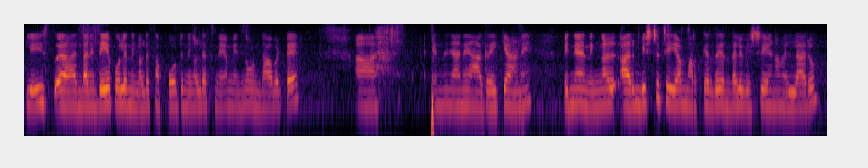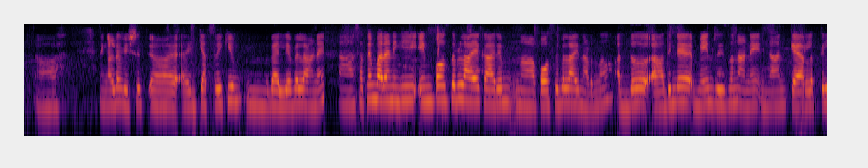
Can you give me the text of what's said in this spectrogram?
പ്ലീസ് എന്താണ് ഇതേപോലെ നിങ്ങളുടെ സപ്പോർട്ട് നിങ്ങളുടെ സ്നേഹം എന്നും ഉണ്ടാവട്ടെ. എന്ന് ഞാൻ ആഗ്രഹിക്കുകയാണ്. പിന്നെ നിങ്ങൾ ആരും വിഷ് ചെയ്യാൻ മറക്കരുത്. എന്തായാലും വിഷ് ചെയ്യണം എല്ലാവരും. നിങ്ങളുടെ വിഷ് എനിക്ക് അത്രയ്ക്കും വാല്യബിൾ ആണ്. സത്യം പറയുകയാണെങ്കിൽ ഇമ്പോസിബിൾ ആയ കാര്യം പോസിബിളായി നടന്നു. അത് അതിന്റെ മെയിൻ റീസൺ ആണ് ഞാൻ കേരളത്തിൽ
